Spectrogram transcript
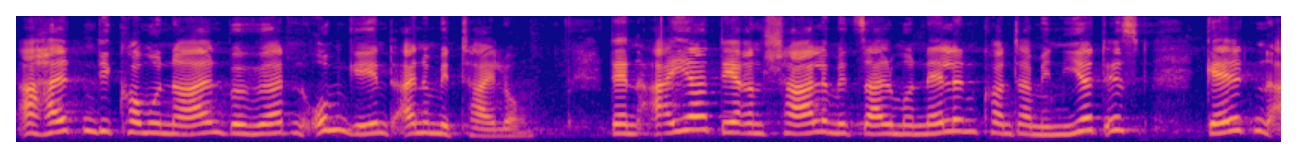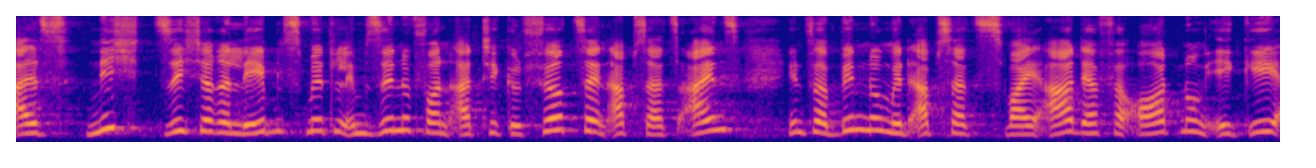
erhalten die kommunalen Behörden umgehend eine Mitteilung. Denn Eier, deren Schale mit Salmonellen kontaminiert ist, gelten als nicht sichere Lebensmittel im Sinne von Artikel 14 Absatz 1 in Verbindung mit Absatz 2a der Verordnung EG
